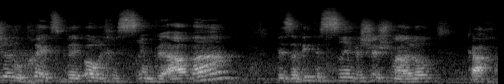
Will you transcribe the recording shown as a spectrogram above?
יש לנו חץ באורך 24, בזווית 26 מעלות, ככה.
